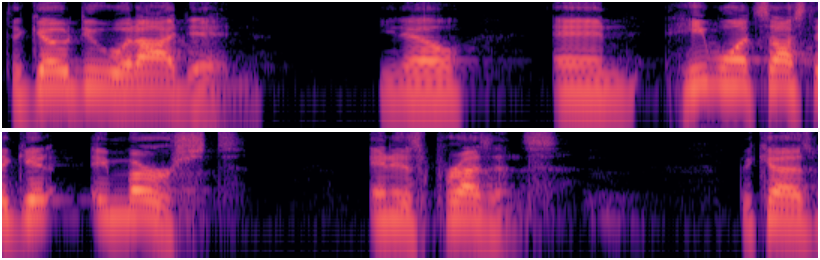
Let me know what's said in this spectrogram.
to go do what I did, you know, and He wants us to get immersed in His presence. Because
